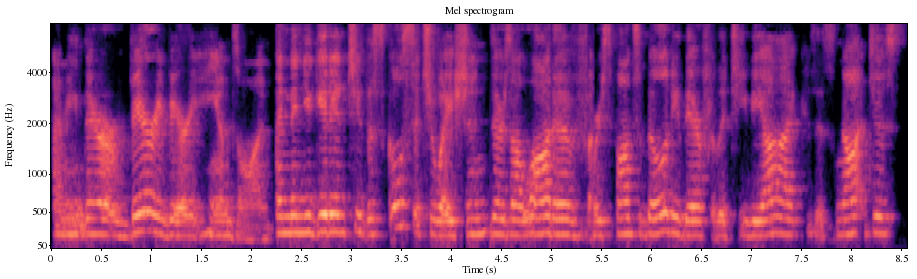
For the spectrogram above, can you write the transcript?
I mean, they're very, very hands on. And then you get into the school situation, there's a lot of responsibility there for the TVI because it's not just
